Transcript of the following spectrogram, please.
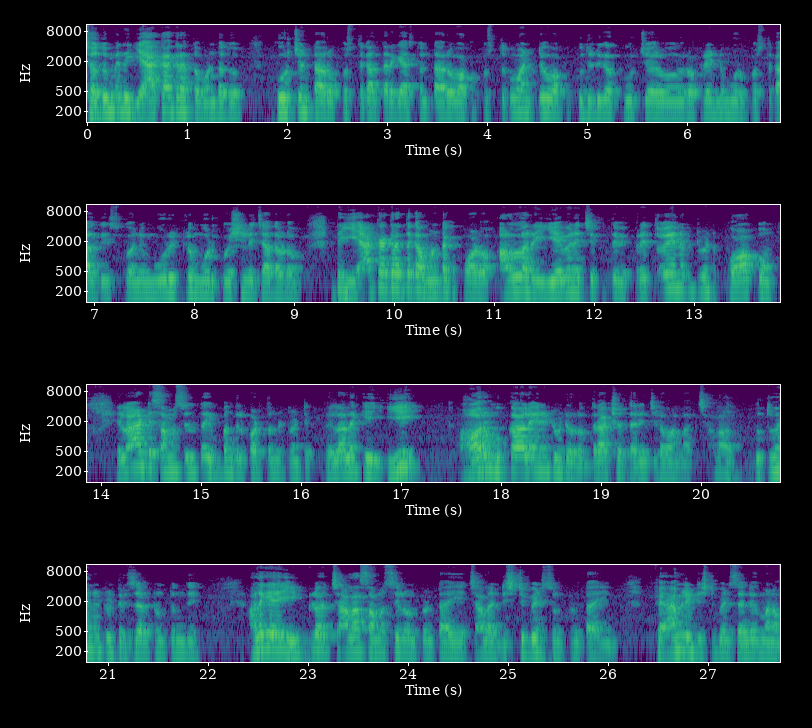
చదువు మీద ఏకాగ్రత ఉండదు. కూర్చుంటారు, పుస్తకాలు తిరగేస్తుంటారు. ఒక పుస్తకం అంటూ ఒక కుదుటుగా కూర్చోరు. ఒక 2, 3 పుస్తకాలు తీసుకొని మూడిట్లో మూడు క్వశ్చన్లు చదవడం. అంటే ఏకాగ్రతగా ఉండకపోవడం, అల్లరి ఏవైనా చెప్తే విపరీతమైనటువంటి కోపం, ఇలాంటి సమస్యలతో ఇబ్బందులు పడుతున్నటువంటి పిల్లలకి ఈ ఆరు ముఖాలైనటువంటి రుద్రాక్ష ధరించడం వల్ల చాలా అద్భుతమైనటువంటి రిజల్ట్ ఉంటుంది. అలాగే ఇంట్లో చాలా సమస్యలు ఉంటుంటాయి. చాలా డిస్టర్బెన్స్ ఉంటుంటాయి. ఫ్యామిలీ డిస్టర్బెన్స్ అనేవి మనం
